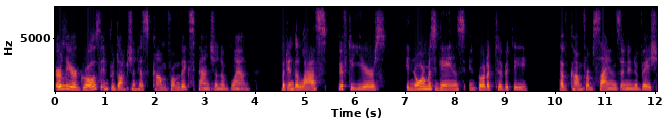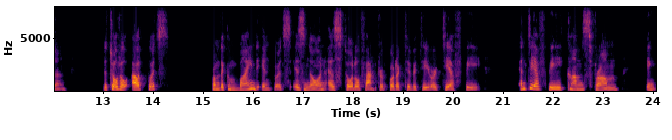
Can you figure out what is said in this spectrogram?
Earlier growth in production has come from the expansion of land, but in the last 50 years, enormous gains in productivity have come from science and innovation. The total outputs from the combined inputs is known as total factor productivity or TFP. And TFP comes from in,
